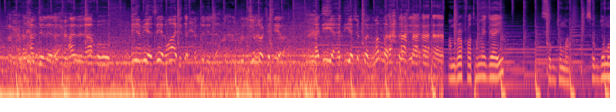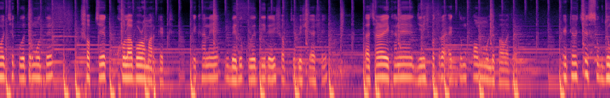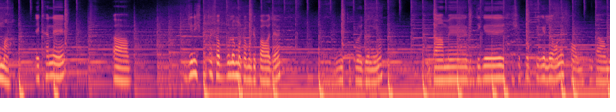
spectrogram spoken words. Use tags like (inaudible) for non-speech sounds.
الحمد لله انت اخو 100 100 زين واجد الحمد لله الحمد لله. شكرا كثيرا هديه هديه شكرا مره شكرا زيادة. আমরা প্রথমে যাই সুকজুমা সুকজুমা হচ্ছে কুয়েতের মধ্যে সবচেয়ে খোলা বড় মার্কেট এখানে বেদু কুয়েতিরাই সবচেয়ে বেশি আসে তাছাড়া এখানে জিনিসপত্র একদম কম মূল্যে পাওয়া যায় এটা হচ্ছে সুকজুমা এখানে আহ, জিনিসপত্র সবগুলো মোটামুটি পাওয়া যায়। নিত্য প্রয়োজনীয়। দামের দিকে হিসেব করতে গেলে অনেক কম। দাম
